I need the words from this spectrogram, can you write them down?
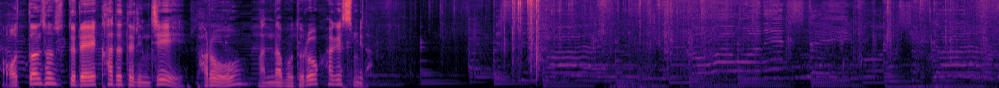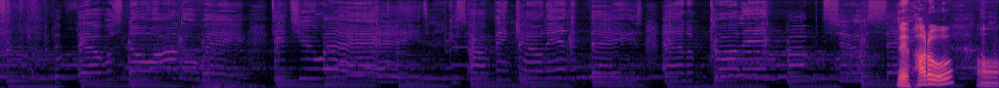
어떤 선수들의 카드들인지 바로 만나보도록 하겠습니다 네, 바로 어,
